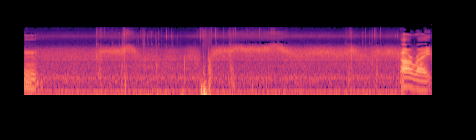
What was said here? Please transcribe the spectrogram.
Mm. Alright.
